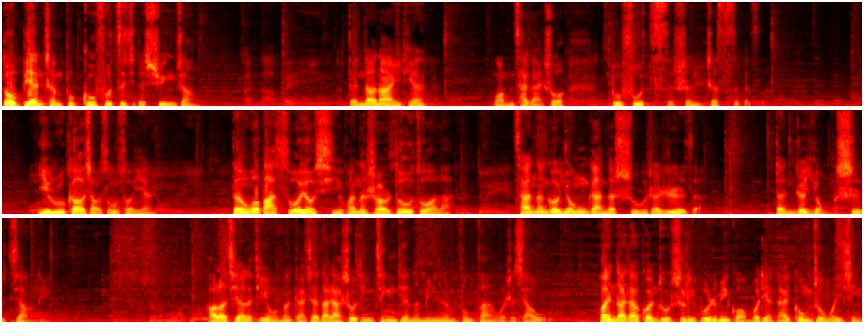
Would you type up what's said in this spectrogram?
都变成不辜负自己的勋章。等到那一天，我们才敢说‘不负此生’这四个字。一如高晓松所言，等我把所有喜欢的事儿都做了，才能够勇敢地数着日子，等着勇士降临。好了，亲爱的听友们，感谢大家收听今天的名人风范，我是小五，欢迎大家关注十里铺人民广播电台公众微信，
